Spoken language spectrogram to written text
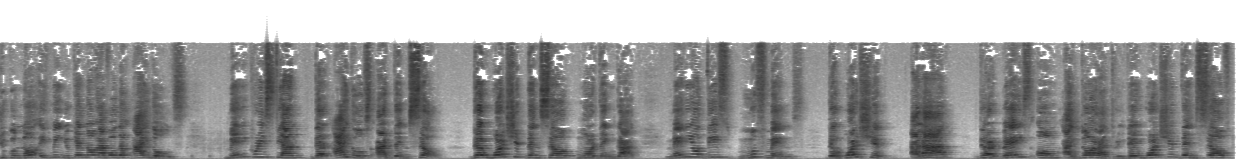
You could not, I mean, you cannot have other idols. Many Christians, their idols are themselves. They worship themselves more than God. Many of these movements, they worship a lot, they are based on idolatry. They worship themselves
